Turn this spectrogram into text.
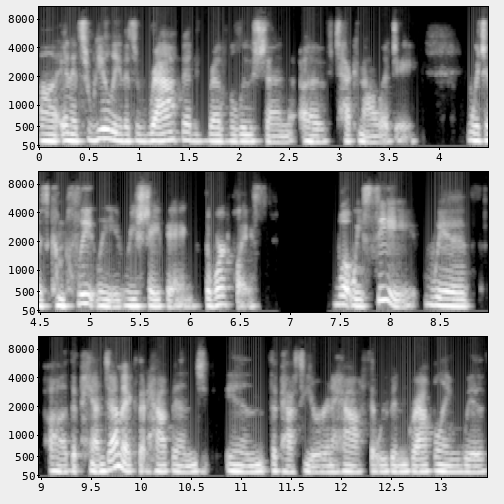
Uh, and it's really this rapid revolution of technology, which is completely reshaping the workplace. What we see with uh, the pandemic that happened in the past year and a half that we've been grappling with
